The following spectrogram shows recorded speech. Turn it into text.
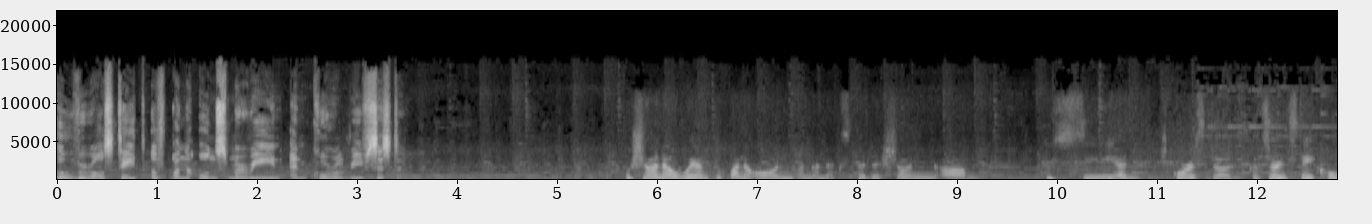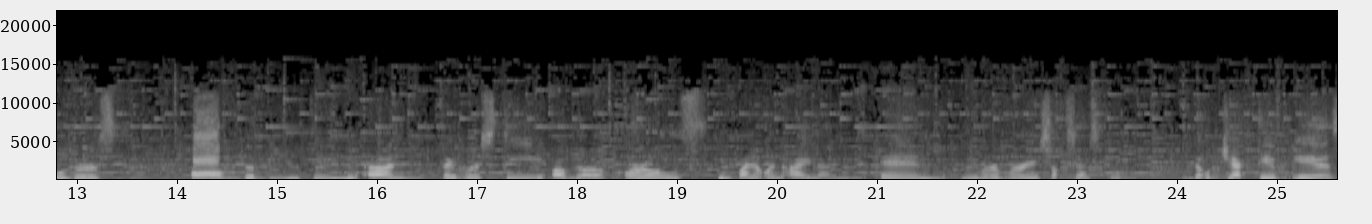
overall state of Panaon's marine and coral reef system. Oceana went to Panaon on an expedition um, to see and, of course, the concerned stakeholders of the beauty and diversity of the corals in Panaon Island, and we were very successful. The objective is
